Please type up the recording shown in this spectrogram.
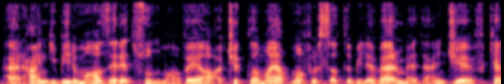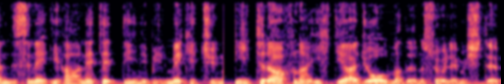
Herhangi bir mazeret sunma veya açıklama yapma fırsatı bile vermeden Jeff kendisine ihanet ettiğini bilmek için itirafına ihtiyacı olmadığını söylemişti.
